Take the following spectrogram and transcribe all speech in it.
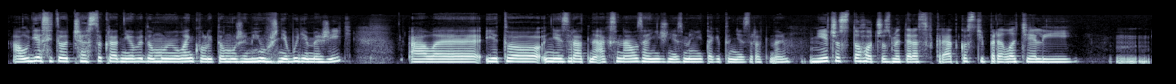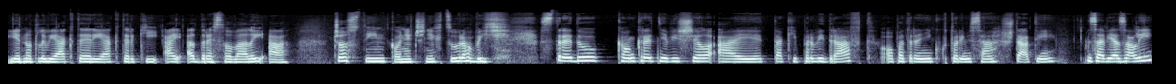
A ľudia si to častokrát neuvedomujú len kvôli tomu, že my už nebudeme žiť, ale je to nezvratné. Ak sa naozaj nič nezmení, tak je to nezvratné. Niečo z toho, čo sme teraz v krátkosti preleteli, jednotliví aktéry, aktérky aj adresovali a čo s tým konečne chcú robiť. V stredu konkrétne vyšiel aj taký prvý draft opatrení, ku ktorým sa štáty zaviazali.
